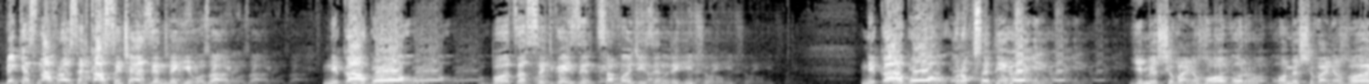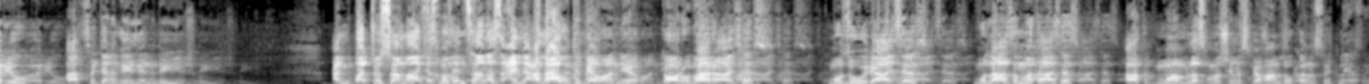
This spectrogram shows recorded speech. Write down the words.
بیٚکِس نفرس سۭتۍ کتھ سۭتۍ زندگی گُزارٕنۍ نکاح گوٚو بٲژس سۭتۍ گٔے سمٲجی زندگی شروع۔ نکاح گوٚو رخصتی گٔے ییٚمِس چھُ وۄنۍ ہووُر ہُمِس چھُ وۄنۍ وٲرِو اتھ سۭتۍ گٔے زندگی شروع۔ ام پتہٕ سماجس منٛز انسانس امہِ علاوٕ تہِ پیوان نیرُن۔ کاروبار آسٮ۪س موٚزوٗرۍ آسٮ۪س، مُلازمت آسٮ۪س معاملس منٛز چھُ پیوان لوٗکن سۭتۍ نیرُن۔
